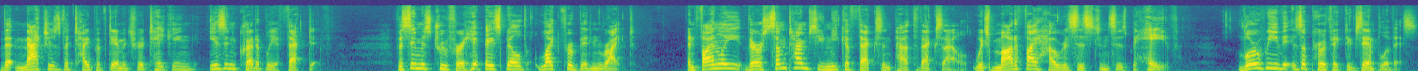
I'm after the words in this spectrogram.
that matches the type of damage they're taking is incredibly effective. The same is true for a hit based build like Forbidden Rite. And finally, there are sometimes unique effects in Path of Exile, which modify how resistances behave. Loreweave is a perfect example of this.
